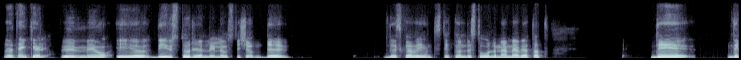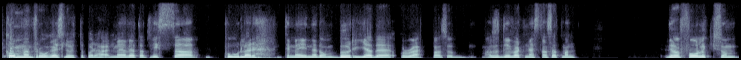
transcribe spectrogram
jag tänker Umeå är ju, det är ju större än lilla Östersund. Det, det ska vi inte sticka under stolen med, men jag vet att det, det kom en fråga i slutet på det här, men jag vet att vissa polare till mig när de började att rappa, så, alltså det var nästan så att man, det var folk som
